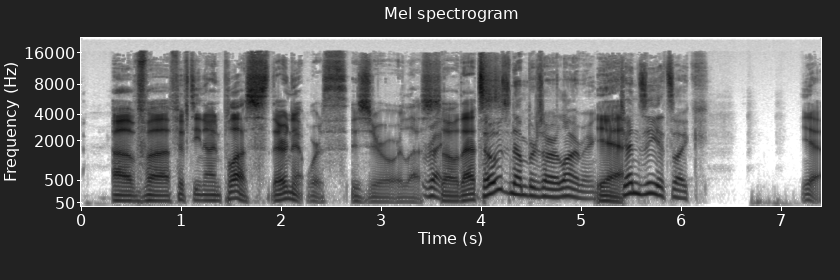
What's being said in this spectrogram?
of uh, fifty-nine plus, their net worth is zero or less. Right. So that's Those numbers are alarming. Yeah. Gen Z, it's like yeah,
